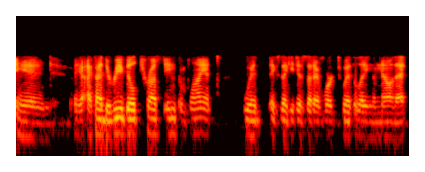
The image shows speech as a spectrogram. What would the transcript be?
and I've had to rebuild trust in compliance with executives that I've worked with, letting them know that,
